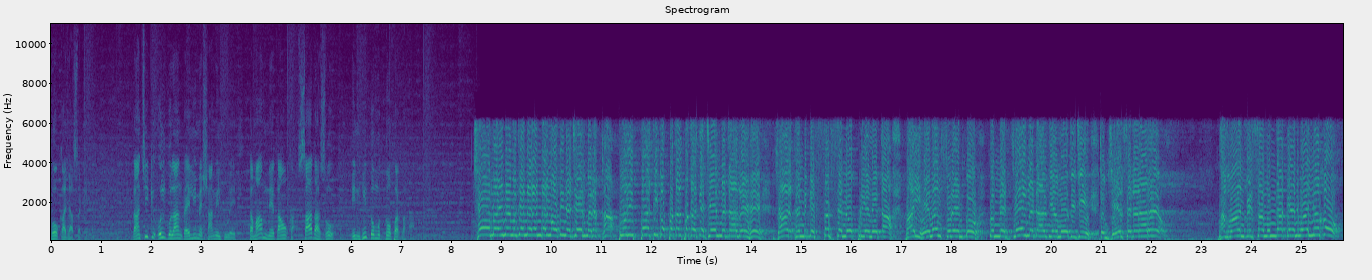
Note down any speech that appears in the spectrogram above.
रोका जा सके। रांची की उल गुलान रैली में शामिल हुए तमाम नेताओं का सारा ज़ोर इन्हीं दो मुद्दों पर रहा। छह महीने मुझे नरेंद्र मोदी ने जेल में रखा। पूरी पार्टी को पकड़ जेल में डाल रहे हैं। झारखंड के सबसे लोकप्रिय नेता भाई हेमंत सोरेन को तुमने जेल में डाल दिया मोदी जी। तुम जेल से डरा रहे हो। भगवान बिरसा मुंडा के अनुयायियों को,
